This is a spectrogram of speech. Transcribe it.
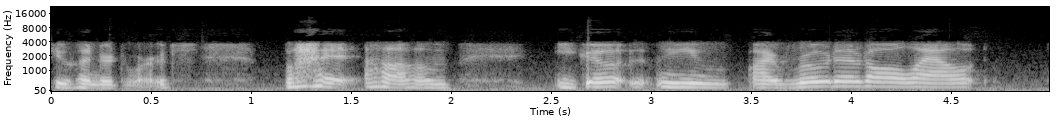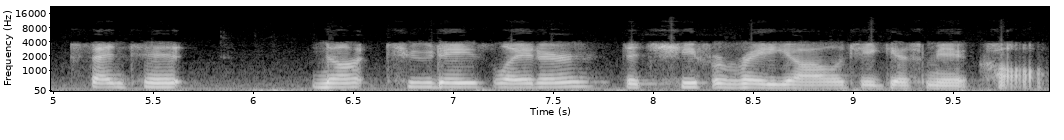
200 words. But um, you go, you, I wrote it all out, sent it. Not two days later, the chief of radiology gives me a call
